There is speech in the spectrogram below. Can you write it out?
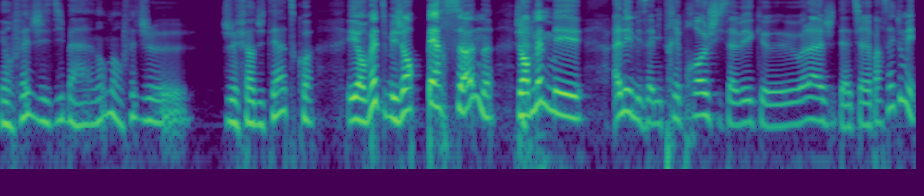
Et en fait j'ai dit bah non mais en fait je je vais faire du théâtre quoi. Et en fait mais genre personne genre même mes allez mes amis très proches ils savaient que voilà j'étais attirée par ça et tout mais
